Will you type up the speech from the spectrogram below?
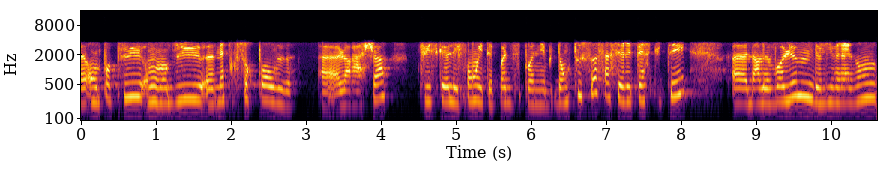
euh, ont pas pu, ont dû euh, mettre sur pause euh, leur achat puisque les fonds n'étaient pas disponibles. Donc tout ça, ça s'est répercuté euh, dans le volume de livraison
